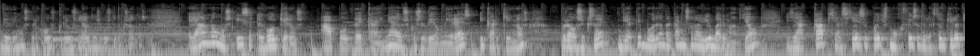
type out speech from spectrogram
Διδήμους, υδροχώους, κρυούς, λέοντες, ζυγούς και τοξότες. Εάν όμως είσαι εγώ καιρος από 19 έως 22 μοίρες ή καρκίνος, Πρόσεξε, γιατί μπορεί να τα κάνεις όλα λίμπαρη μαδιό για κάποια σχέση που έχεις μοχθεί στο τελευταίο καιρό και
